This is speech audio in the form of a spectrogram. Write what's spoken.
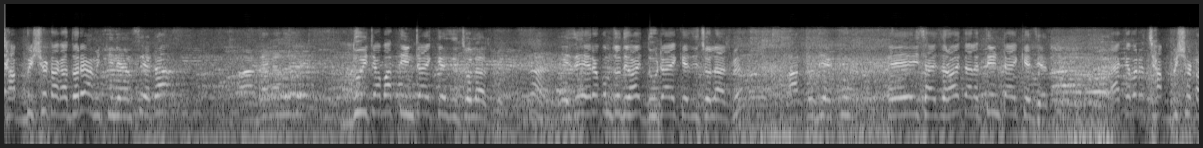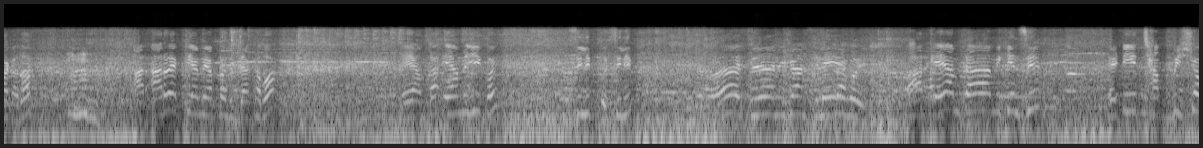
ছাব্বিশশো টাকা দরে আমি কিনে আনছি। এটা দেখা যায় দুইটা বা তিনটায় কেজি চলে আসবে। হ্যাঁ এই যে এরকম যদি হয় দুটায় কেজি চলে আসবে। আর যদি একটু এই সাইজের হয়, তাহলে তিনটায় কেজি আসবে। একেবারে ছাব্বিশশো টাকা দর। আর আরও একটি আমি আপনাদের দেখাবো। এই আমটা এই আমি কি কই? স্লিপ কই আর এই আমটা আমি কিনছি, এটি ছাব্বিশশো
